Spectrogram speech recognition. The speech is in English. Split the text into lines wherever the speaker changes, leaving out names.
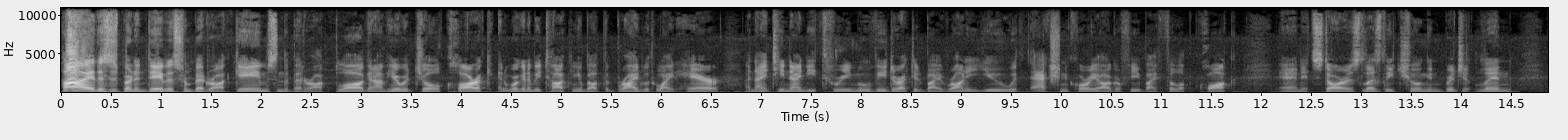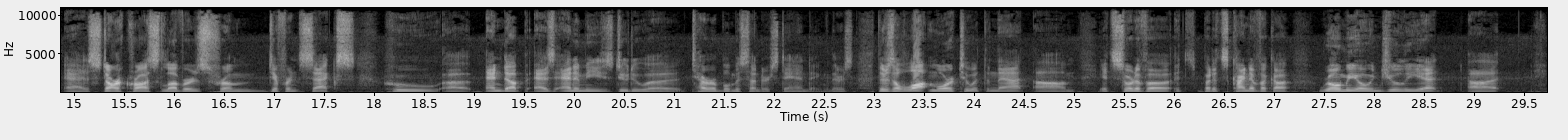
Hi, this is Brendan Davis from Bedrock Games and the Bedrock blog, and I'm here with Joel Clark, and we're going to be talking about The Bride with White Hair, a 1993 movie directed by Ronnie Yu with action choreography by Philip Kwok, and it stars Leslie Cheung and Brigitte Lin as star-crossed lovers from different sects who uh, end up as enemies due to a terrible misunderstanding. There's there's a lot more to it than that. Um, it's sort of a it's but it's kind of like a Romeo and Juliet uh,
